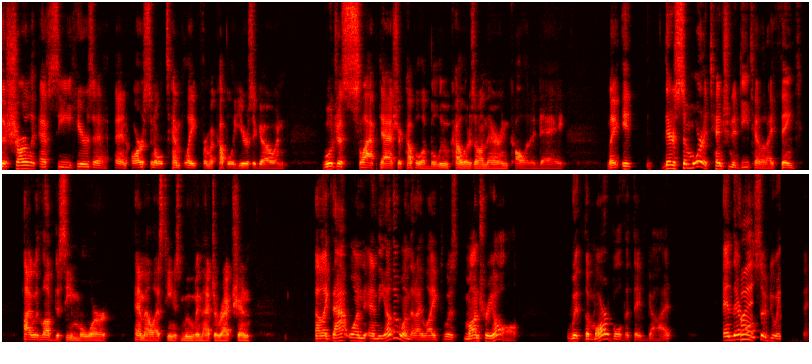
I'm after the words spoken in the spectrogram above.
the Charlotte FC. Here's a an Arsenal template from a couple of years ago, and we'll just slapdash a couple of blue colors on there and call it a day. Like it, there's some more attention to detail that I think I would love to see more MLS teams move in that direction. I like that one, and the other one that I liked was Montreal with the marble that they've got, and they're But- also doing the.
